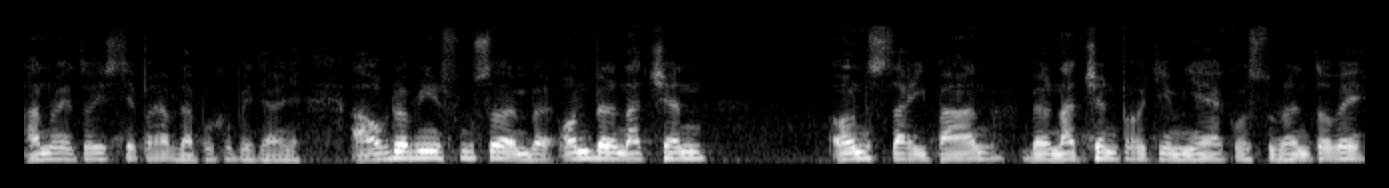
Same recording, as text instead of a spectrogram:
Ano, je to jistě pravda, pochopitelně. A obdobným způsobem byl, on byl nadšen, on, starý pán, byl nadšen proti mně jako studentovi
